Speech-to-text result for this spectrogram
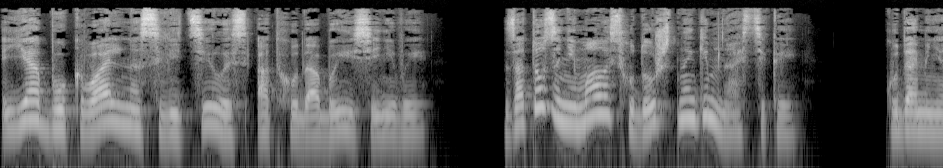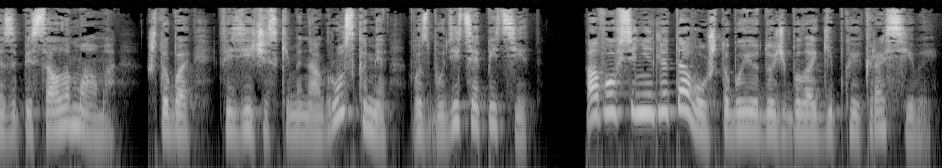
я буквально светилась от худобы и синевы. Зато занималась художественной гимнастикой, куда меня записала мама, чтобы физическими нагрузками возбудить аппетит, а вовсе не для того, чтобы ее дочь была гибкой и красивой.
